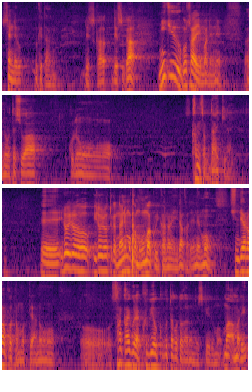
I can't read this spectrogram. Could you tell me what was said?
洗礼を受けたんですかですが25歳までねあの私はこの神様大嫌い。でいろいろいろいろというか何もかもうまくいかない中でねもう死んでやろうかと思ってあの3回ぐらい首をくくったことがあるんですけれども、まあ、あまりう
